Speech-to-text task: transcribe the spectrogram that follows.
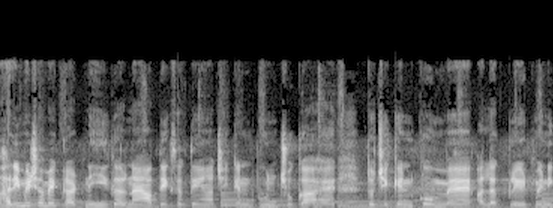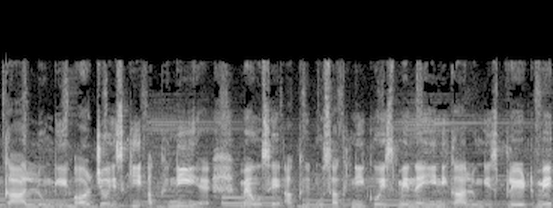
हरी मिर्च हमें कट नहीं करना है। आप देख सकते हैं यहाँ चिकन भुन चुका है। तो चिकन को मैं अलग प्लेट में निकाल लूँगी और जो इसकी अखनी है मैं उसे अख, उस अखनी को इसमें नहीं निकालूँगी। इस प्लेट में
